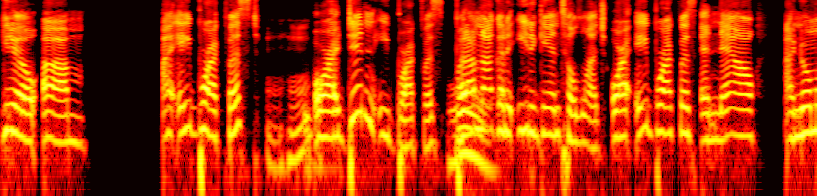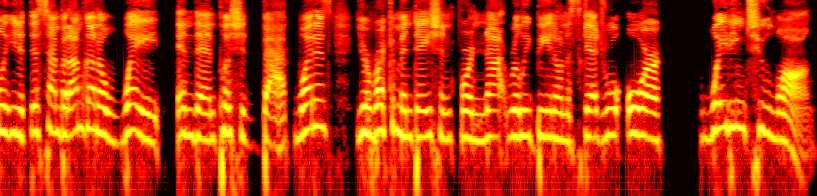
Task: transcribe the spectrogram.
you know, um, I ate breakfast mm-hmm. or I didn't eat breakfast, Ooh. but I'm not going to eat again till lunch. Or I ate breakfast and now I normally eat it this time, but I'm going to wait and then push it back. What is your recommendation for not really being on a schedule or waiting too long?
